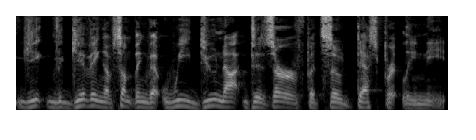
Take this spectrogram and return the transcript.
the giving of something that we do not deserve, but so desperately need.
